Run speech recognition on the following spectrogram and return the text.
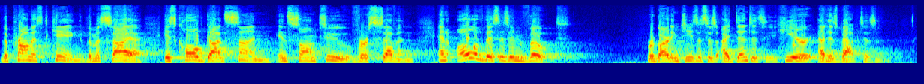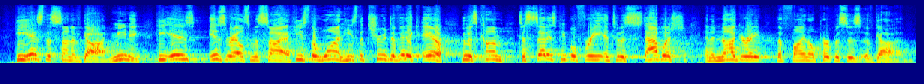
The promised king, the Messiah, is called God's son in Psalm 2, verse 7. And all of this is invoked regarding Jesus' identity here at his baptism. He is the Son of God, meaning he is Israel's Messiah. He's the one, he's the true Davidic heir who has come to set his people free and to establish and inaugurate the final purposes of God.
